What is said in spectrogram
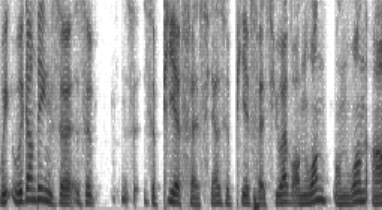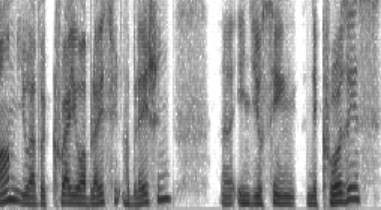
we, regarding the, the the PFS, yeah, the PFS. You have on one on one arm you have a cryoablation ablation, uh, inducing necrosis,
